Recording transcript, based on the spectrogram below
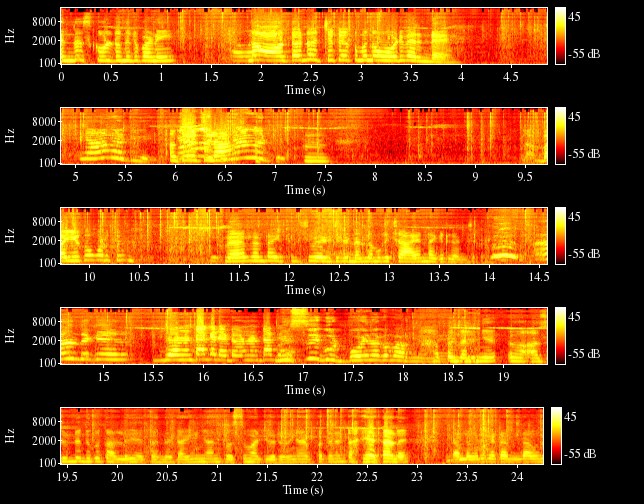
എന്താ സ്കൂളിൽ വന്നിട്ട് പണി? എന്നാ ഓട്ടോന്റെ ഒച്ച കേൾക്കുമ്പോ ഒന്ന് ഓടി വരണ്ടേ? കേൾക്കില്ല? ബയ്യൊക്കെ കൊടുക്കും. വേറെ രണ്ട് ഐറ്റംസ് മേടിച്ചിട്ടുണ്ട്. അത് നമുക്ക് ചായ ഉണ്ടാക്കിയിട്ട് കാണിച്ചു മിസ് ഗുഡ് ബോയ് എന്നൊക്കെ പറഞ്ഞു അപ്പൊ എന്തായാലും ഞാൻ അസുവിന്റെ എന്തൊക്കെ തള്ളു കേൾക്കാൻ കേട്ടോ അതിന് ഞാൻ ഡ്രസ്സ് മാറ്റി വരുന്നത് ഞാൻ ഇപ്പൊ തന്നെ ടയർഡാണ് തള്ളുകൂടി കേട്ടാ എന്താവും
